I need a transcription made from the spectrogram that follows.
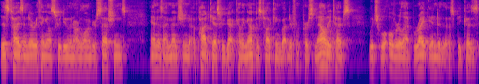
this ties into everything else we do in our longer sessions. And as I mentioned, a podcast we've got coming up is talking about different personality types, which will overlap right into this because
